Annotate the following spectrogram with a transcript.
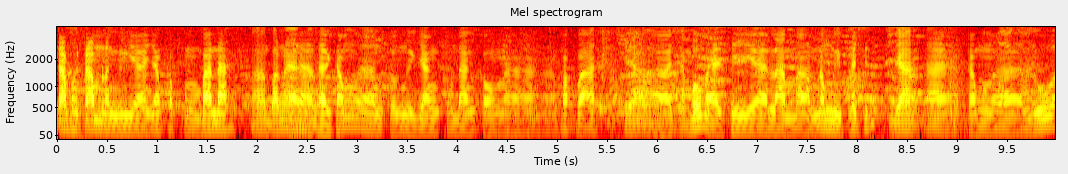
trăm phần trăm là người à, dân tộc Ba Na. À, Ban À, đời sống à, của người dân cũng đang còn à, vất vả. Dạ. À, và bố mẹ thì à, làm nông nghiệp là chính. Dạ. à, trồng lúa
